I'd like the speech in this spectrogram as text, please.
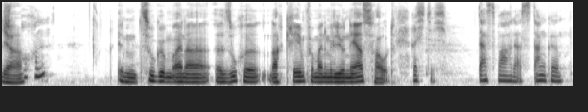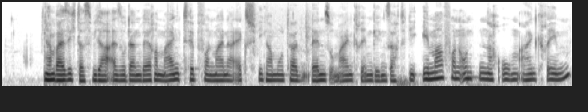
Ja. gesprochen? Im Zuge meiner äh, Suche nach Creme für meine Millionärshaut. Richtig. Das war das. Danke. Dann weiß ich das wieder. Also dann wäre mein Tipp von meiner Ex-Schwiegermutter, wenn es um Eincremen ging, sagte die immer von unten nach oben eincremen.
